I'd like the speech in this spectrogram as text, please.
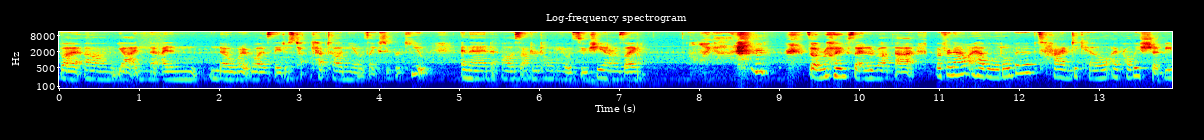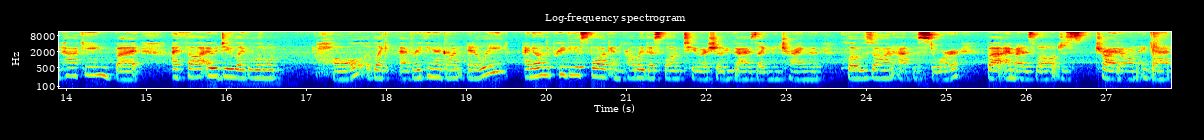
But um, yeah, I didn't, I didn't know what it was. They just kept telling me it was like super cute. And then Alessandra told me it was sushi and I was like, oh my god. so I'm really excited about that. But for now, I have a little bit of time to kill. I probably should be packing, but I thought I would do like a little haul of like everything I got in Italy. I know in the previous vlog and probably this vlog too, I showed you guys like me trying the clothes on at the store, but I might as well just try it on again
